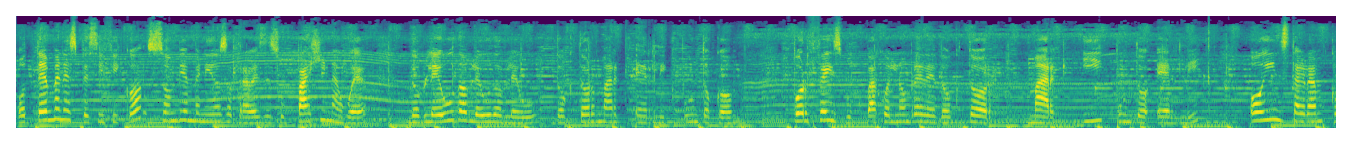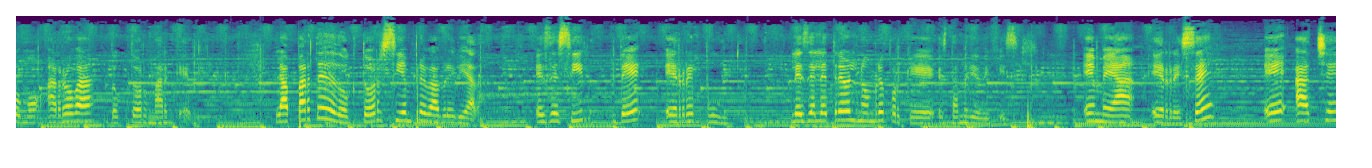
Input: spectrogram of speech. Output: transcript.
o tema en específico son bienvenidos a través de su página web www.drmarkerlich.com, por Facebook bajo el nombre de Dr. Mark I. Ehrlich o Instagram como arroba Dr. Mark. La parte de doctor siempre va abreviada, es decir, DR. Les deletreo el nombre porque está medio difícil. M-A-R-C E-H-R-L-I-C-H.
